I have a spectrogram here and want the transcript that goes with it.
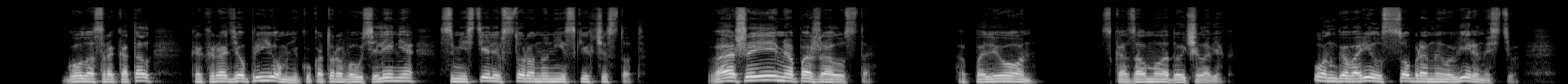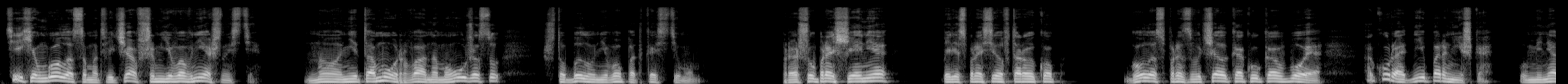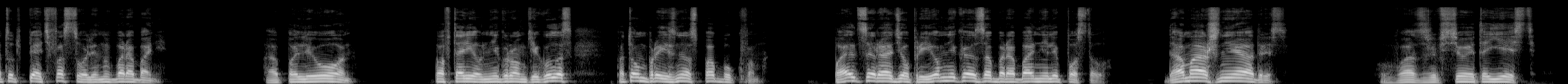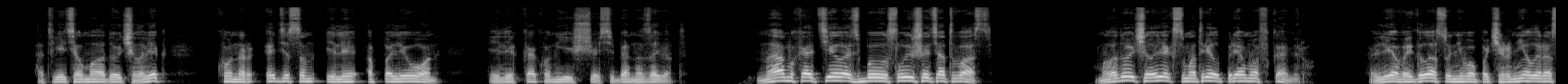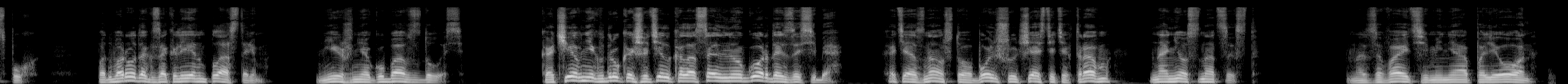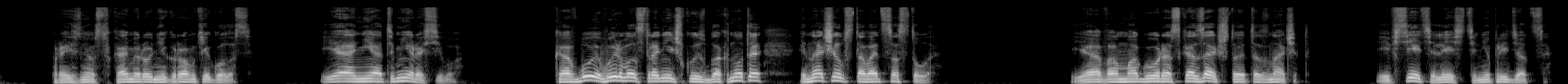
Голос рокотал, как радиоприемник, у которого усиление сместили в сторону низких частот. «Ваше имя, пожалуйста». «Аполеон», — сказал молодой человек. Он говорил с собранной уверенностью, тихим голосом, отвечавшим его внешности, но не тому рваному ужасу, что был у него под костюмом. «Прошу прощения», — переспросил второй коп. Голос прозвучал, как у ковбоя, аккуратней парнишка. У меня тут пять фасолин в барабане. «Аполеон», — повторил негромкий голос, потом произнес по буквам. Пальцы радиоприемника забарабанили по столу. «Домашний адрес». «У вас же все это есть», — ответил молодой человек, Конор Эдисон или Аполеон, или как он еще себя назовет. «Нам хотелось бы услышать от вас». Молодой человек смотрел прямо в камеру. Левый глаз у него почернел и распух. Подбородок заклеен пластырем. Нижняя губа вздулась. Кочевник вдруг ощутил колоссальную гордость за себя, хотя знал, что большую часть этих травм нанес нацист. «Называйте меня Аполеон», — произнес в камеру негромкий голос. «Я не от мира сего». Ковбой вырвал страничку из блокнота и начал вставать со стула. Я вам могу рассказать, что это значит. И в сеть лезть не придется.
